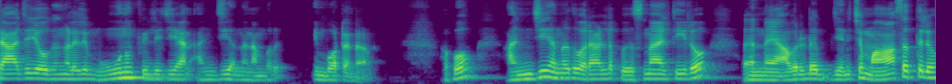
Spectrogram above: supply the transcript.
രാജയോഗങ്ങളിൽ മൂന്നും ഫില്ല് ചെയ്യാൻ അഞ്ച് എന്ന നമ്പർ ഇമ്പോർട്ടന്റ് ആണ്. അപ്പോൾ അഞ്ച് എന്നത് ഒരാളുടെ പേഴ്സണാലിറ്റിയിലോ പിന്നെ അവരുടെ ജനിച്ച മാസത്തിലോ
